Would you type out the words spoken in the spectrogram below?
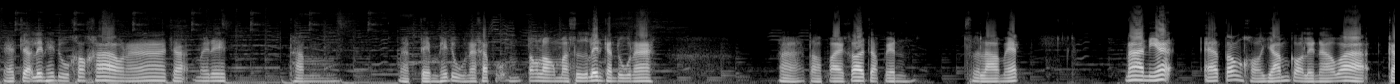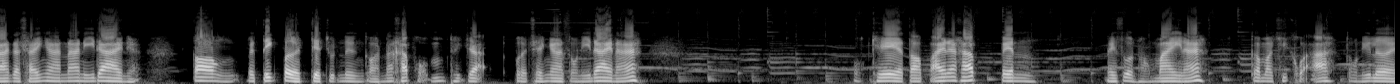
แต่จะเล่นให้ดูคร่าวๆนะ จะไม่ได้ ทำแบบเต็มให้ดูนะครับ ผมต้องลองมาซื้อเล่นกันดูนะ อ่า ต่อไปก็จะเป็น s l a m a c หน้าเนี้ยแอดต้องขอย้ำก่อนเลยนะว่า การจะใช้งานหน้านี้ได้เนี่ย ต้องไปติ๊กเปิด 7.1 ก่อนนะครับ ผมถึงจะเปิดใช้งานตรงนี้ได้นะ โอเคต่อไปนะครับเป็นในส่วนของไม้นะ ก็มาคลิกขวาตรงนี้เลย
